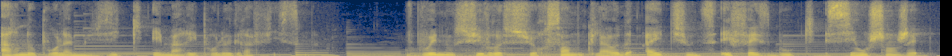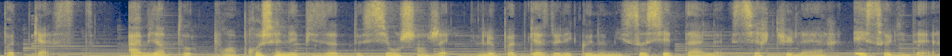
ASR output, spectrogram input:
Arnaud pour la musique et Marie pour le graphisme. Vous pouvez nous suivre sur SoundCloud, iTunes et Facebook si on changeait podcast. À bientôt pour un prochain épisode de Si on changeait, le podcast de l'économie sociétale, circulaire et solidaire.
